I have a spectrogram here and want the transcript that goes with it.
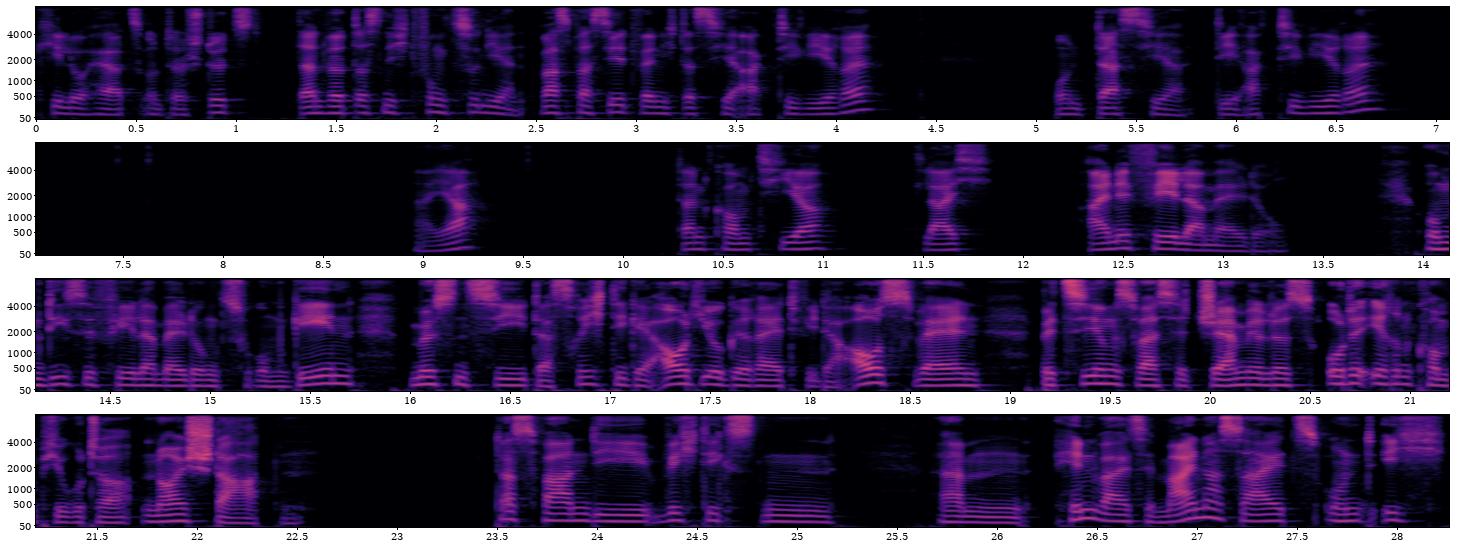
kHz unterstützt, dann wird das nicht funktionieren. Was passiert, wenn ich das hier aktiviere und das hier deaktiviere? Naja, dann kommt hier gleich eine Fehlermeldung. Um diese Fehlermeldung zu umgehen, müssen Sie das richtige Audiogerät wieder auswählen bzw. Jamulus oder Ihren Computer neu starten. Das waren die wichtigsten ähm, Hinweise meinerseits und ich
